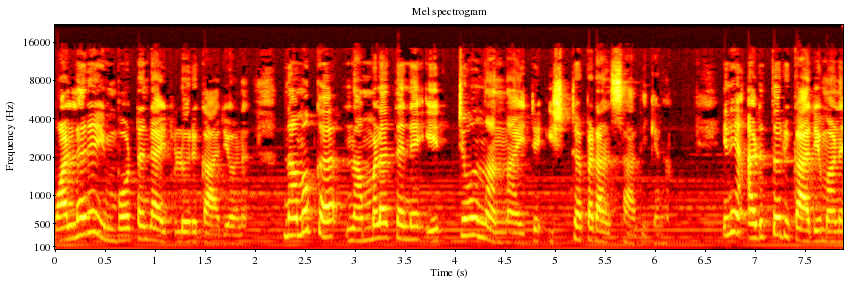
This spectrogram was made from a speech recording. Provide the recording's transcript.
വളരെ ഇമ്പോർട്ടന്റ് ആയിട്ടുള്ള ഒരു കാര്യമാണ്. നമുക്ക് നമ്മളെ തന്നെ ഏറ്റവും നന്നായിട്ട് ഇഷ്ടപ്പെടാൻ സാധിക്കണം. ഇനി അടുത്തൊരു കാര്യമാണ്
